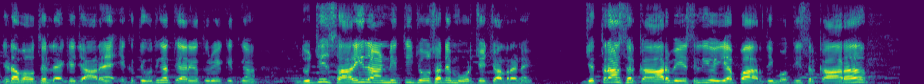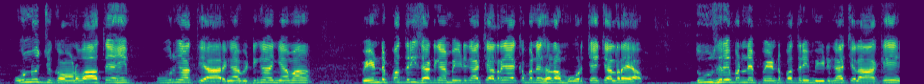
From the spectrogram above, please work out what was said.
ਜਿਹੜਾ ਵਾ ਉੱਥੇ ਲੈ ਕੇ ਜਾ ਰਹੇ ਆ ਇੱਕ ਤੇ ਉਹਦੀਆਂ ਤਿਆਰੀਆਂ ਤੁਰੀਆਂ ਕੀਤੀਆਂ, ਦੂਜੀ ਸਾਰੀ ਰਣਨੀਤੀ ਜੋ ਸਾਡੇ ਮੋਰਚੇ ਚੱਲ ਰਹੇ ਨੇ। ਜਿਸ ਤਰ੍ਹਾਂ ਸਰਕਾਰ ਵੇਸ ਲਈ ਹੋਈ ਆ ਭਾਰਤੀ ਮੋਦੀ ਸਰਕਾਰ, ਉਹਨੂੰ ਜਗਾਉਣ ਵਾਸਤੇ ਅਸੀਂ ਪੂਰੀਆਂ ਤਿਆਰੀਆਂ ਵਿੱਢੀਆਂ ਹੋਈਆਂ ਵਾ। ਪਿੰਡ ਪੱਧਰੀ ਸਾਡੀਆਂ ਮੀਟਿੰਗਾਂ ਚੱਲ ਰਹੀਆਂ, ਇੱਕ ਬੰਨੇ ਸਾਡਾ ਮੋਰਚਾ ਚੱਲ ਰਿਹਾ, ਦੂਸਰੇ ਬੰਨੇ ਪਿੰਡ ਪੱਧਰੀ ਮੀਟਿੰਗਾਂ ਚਲਾ ਕੇ,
